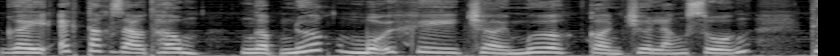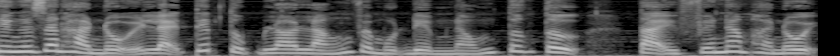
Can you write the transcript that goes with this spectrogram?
gây ách tắc giao thông, ngập nước mỗi khi trời mưa còn chưa lắng xuống, thì người dân Hà Nội lại tiếp tục lo lắng về một điểm nóng tương tự tại phía Nam Hà Nội.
